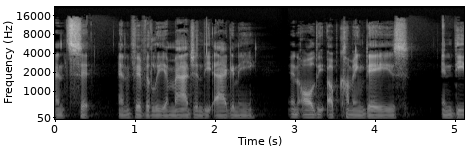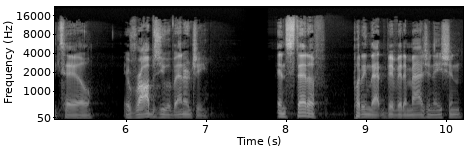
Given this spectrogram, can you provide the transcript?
and sit and vividly imagine the agony in all the upcoming days in detail, it robs you of energy. Instead of putting that vivid imagination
